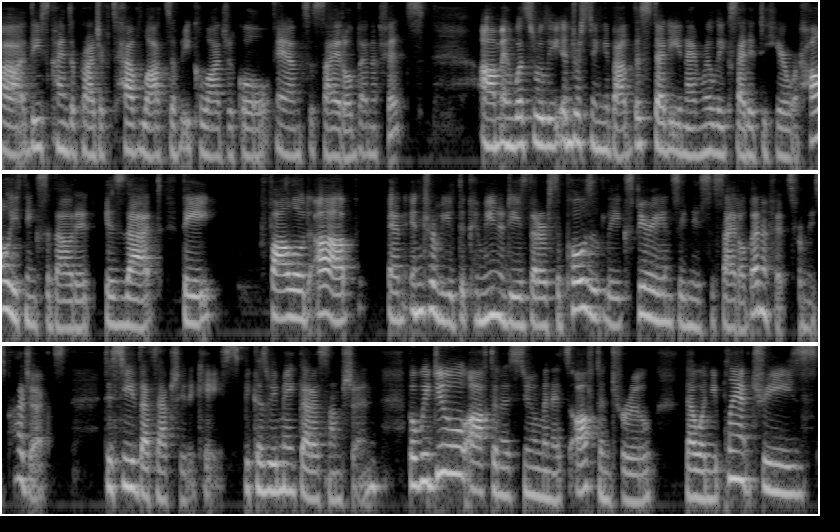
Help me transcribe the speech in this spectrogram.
uh, these kinds of projects have lots of ecological and societal benefits. Um, and what's really interesting about this study, and I'm really excited to hear what Holly thinks about it, is that they followed up and interviewed the communities that are supposedly experiencing these societal benefits from these projects to see if that's actually the case because we make that assumption. But we do often assume and it's often true that when you plant trees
